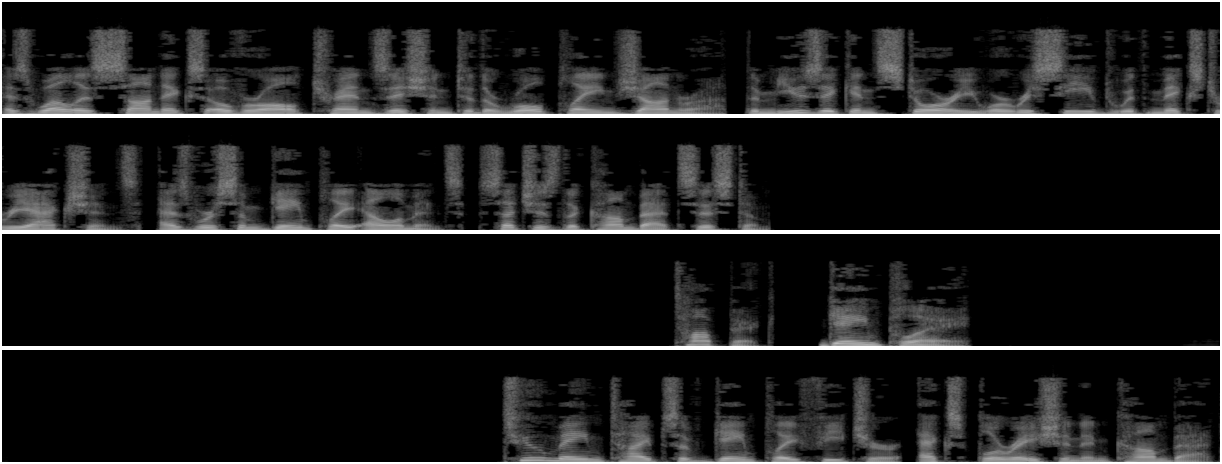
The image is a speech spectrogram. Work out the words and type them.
as well as Sonic's overall transition to the role-playing genre. The music and story were received with mixed reactions, as were some gameplay elements, such as the combat system. Topic: Gameplay. Two main types of gameplay feature, exploration and combat.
